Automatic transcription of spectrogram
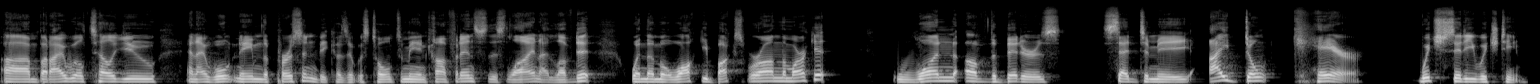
um, but I will tell you, and I won't name the person because it was told to me in confidence. This line, I loved it when the Milwaukee Bucks were on the market. One of the bidders said to me, I don't care which city, which team.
